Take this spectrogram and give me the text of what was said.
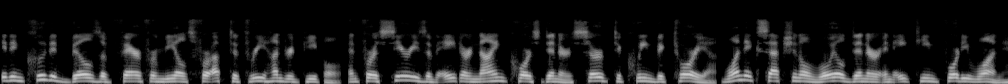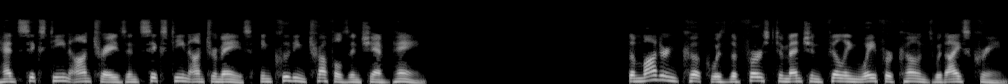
It included bills of fare for meals for up to 300 people, and for a series of eight or nine-course dinners served to Queen Victoria. One exceptional royal dinner in 1841 had 16 entrees and 16 entremets, including truffles and champagne. The modern cook was the first to mention filling wafer cones with ice cream.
